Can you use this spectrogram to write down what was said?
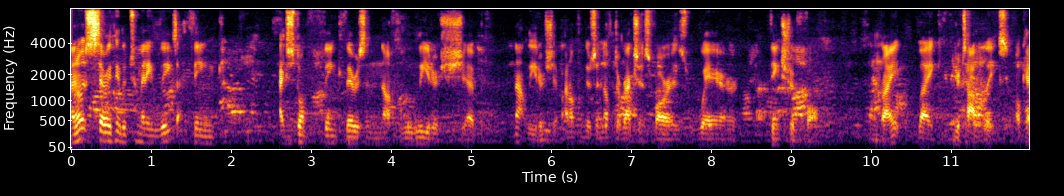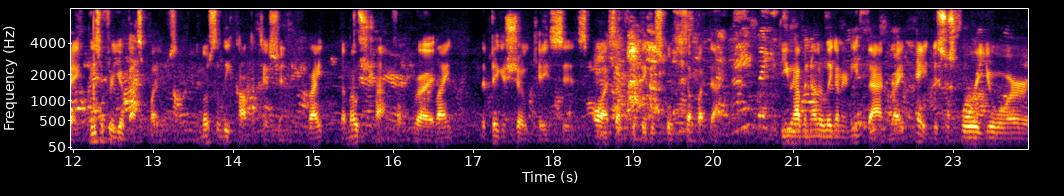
I don't necessarily think there are too many leagues. I think, I just don't think there's enough leadership. Not leadership. I don't think there's enough direction as far as where things should fall. Right, like your top leagues. Okay, these are for your best players. The most elite competition, right? The most travel, Right. right? The biggest showcases, all that stuff for the biggest schools and stuff like that. Do you have another league underneath that, right? Hey, this is for your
